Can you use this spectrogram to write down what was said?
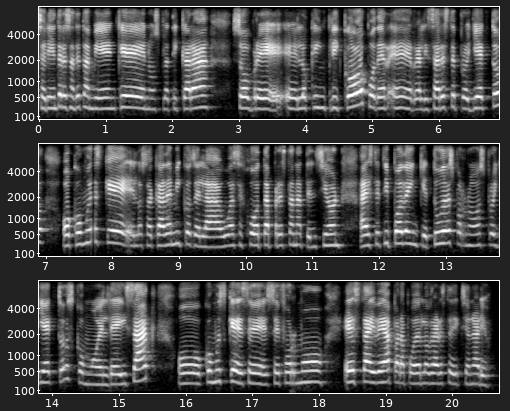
sería interesante también que nos platicara sobre lo que implicó poder realizar este proyecto o cómo es que los académicos de la UACJ prestan atención a este tipo de inquietudes por nuevos proyectos como el de Isaac o cómo es que se, se formó esta idea para poder lograr este diccionario.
